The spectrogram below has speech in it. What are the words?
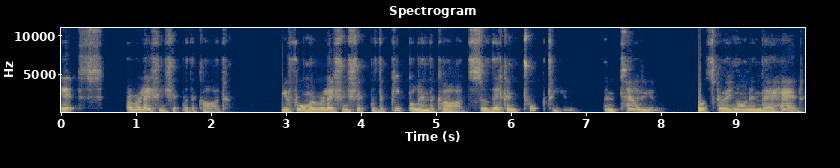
It's a relationship with the card. You form a relationship with the people in the cards so they can talk to you and tell you what's going on in their head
